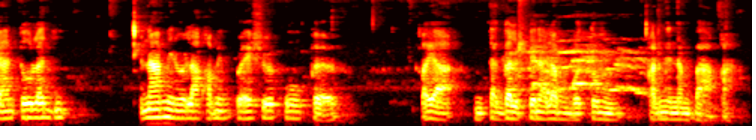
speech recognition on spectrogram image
Yan, tulad namin, wala kaming pressure cooker. Kaya, ang tagal pinalambot yung karne ng baka.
